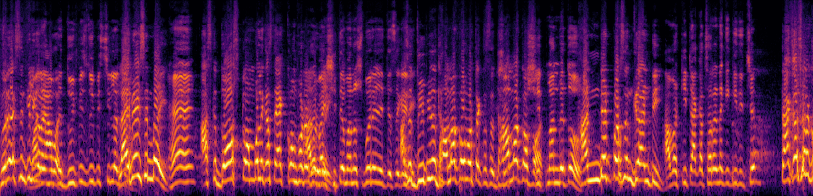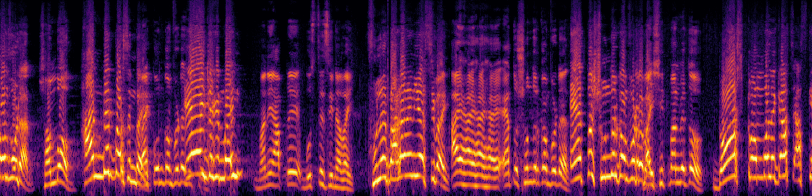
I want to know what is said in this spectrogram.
ধরে রাখছেন কি মানে আপনি দুই পিস দুই পিস ছিল লাইভে আইছেন ভাই? হ্যাঁ। আজকে 10 কম্বলের কাছে এক কমফর্টার আরে ভাই ভাই। শীতে মানুষ মরে যাইতেছে আচ্ছা দুই পিসে ধামা কভার থাকতেছে ধামা কভার শীত মানবে তো। 100% গ্যারান্টি আবার কি টাকা ছাড়া নাকি কি দিচ্ছেন? টাকা ছাড়া কমফর্টার সম্ভব। 100% ভাই। ভাই, কোন comforter এই দেখেন ভাই। মানে আপনি বুঝতেছি না ভাই। ফুলের বাগানে নিয়ে আসছি ভাই। আয় হায় হায় হায় এত সুন্দর কমফোর্টার এত সুন্দর কমফর্টার ভাই। শীত মানবে তো? দশ কম্বলে কাজ আজকে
